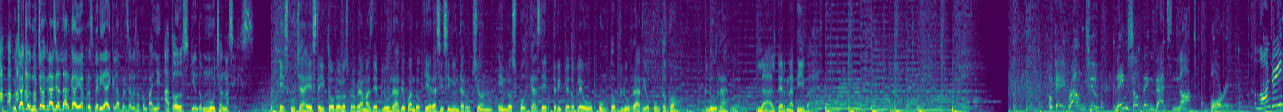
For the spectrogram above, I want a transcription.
Muchachos, muchas gracias, larga vida y prosperidad y que la fuerza nos acompañe a todos viendo muchas más series. Escucha este y todos los programas de Blue Radio cuando quieras y sin interrupción en los podcasts de www.bluradio.com. Blue Radio, la alternativa. Okay, round two. Name something that's not boring. laundry?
